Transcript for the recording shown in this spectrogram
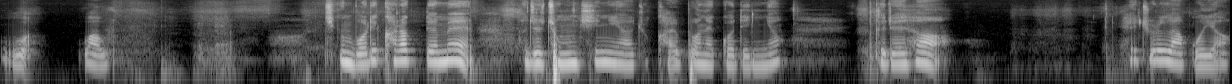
와, 와우. 지금 머리카락 때문에 아주 정신이 아주 갈 뻔했거든요. 그래서 해주려고요.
